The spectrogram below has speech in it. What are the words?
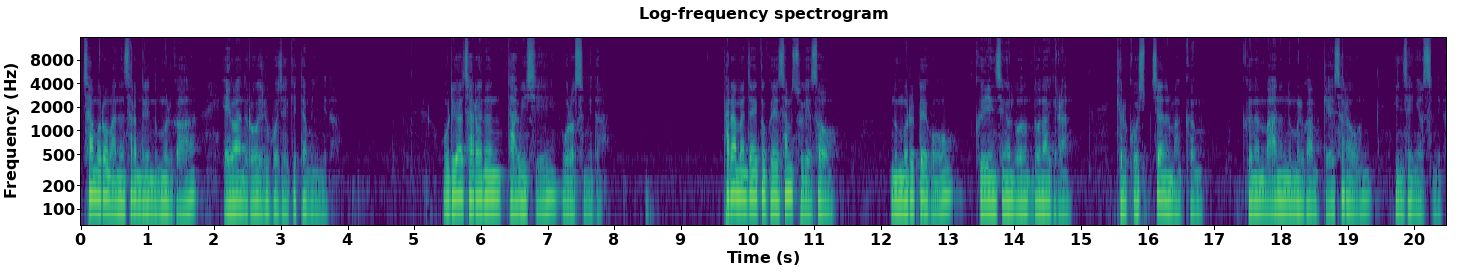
참으로 많은 사람들의 눈물과 애환으로 일구어져 있기 때문입니다. 우리가 잘 아는 다윗이 울었습니다. 파란만장했던 그의 삶 속에서 눈물을 빼고 그의 인생을 논하기란 결코 쉽지 않을 만큼 그는 많은 눈물과 함께 살아온 인생이었습니다.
